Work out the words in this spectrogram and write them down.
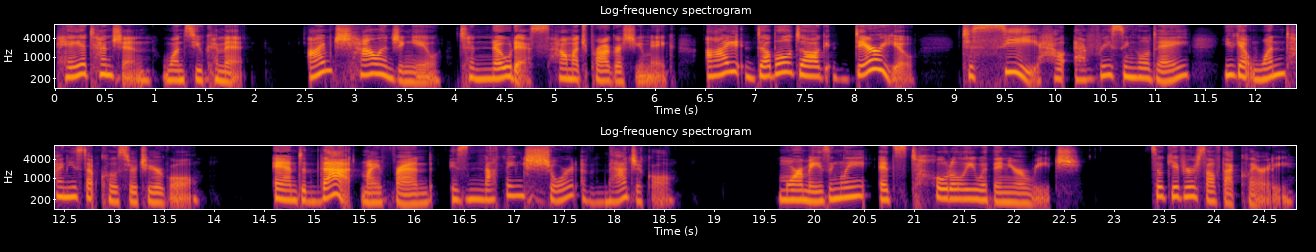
Pay attention once you commit. I'm challenging you to notice how much progress you make. I double dog dare you to see how every single day you get one tiny step closer to your goal. And that, my friend, is nothing short of magical. More amazingly, it's totally within your reach. So give yourself that clarity.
